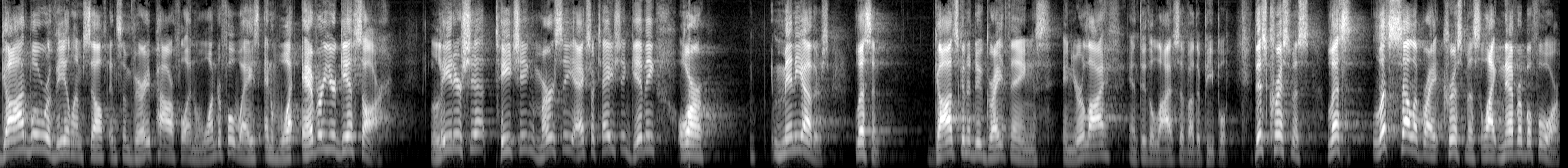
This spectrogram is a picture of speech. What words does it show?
God will reveal himself in some very powerful and wonderful ways. And whatever your gifts are leadership, teaching, mercy, exhortation, giving, or many others listen, God's going to do great things in your life and through the lives of other people. This Christmas, let's, let's celebrate Christmas like never before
